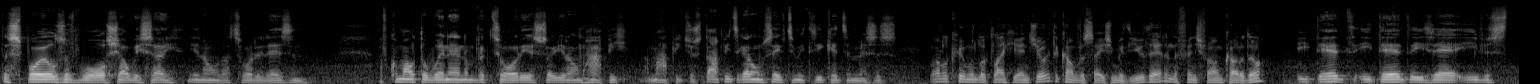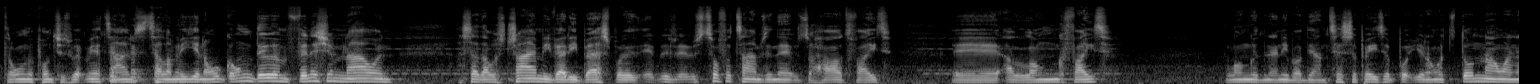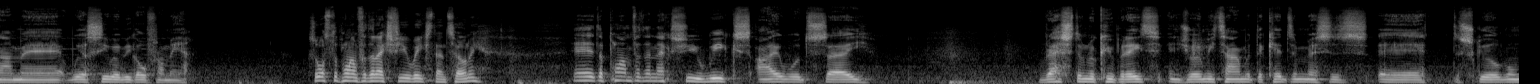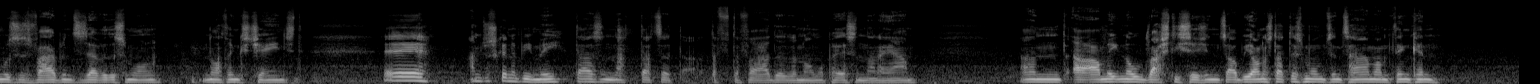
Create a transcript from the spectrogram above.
the spoils of war, shall we say? You know, that's what it is, and. I've come out the winner and I'm victorious, so you know I'm happy. I'm happy, just happy to get home safe to me three kids and missus. Ronald Koeman looked like he enjoyed the conversation with you there in the Finch Farm corridor. He did, he did. He's uh, he was throwing the punches with me at times, telling me, you know, go and do him, finish him now. And I said I was trying my very best, but it, it was it was tough at times in there. It was a hard fight, uh, a long fight, longer than anybody anticipated. But you know, it's done now, and I'm. Uh, we'll see where we go from here. So, what's the plan for the next few weeks then, Tony? Uh, the plan for the next few weeks, I would say rest and recuperate, enjoy my time with the kids and missus. Uh, the school was as vibrant as ever this morning. Nothing's changed. Uh, I'm just going to be me, Daz, and that, that's a, the, the father, the normal person that I am. And I'll make no rash decisions. I'll be honest, at this moment in time, I'm thinking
